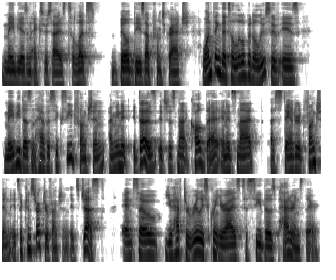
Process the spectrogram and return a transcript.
maybe as an exercise to let's build these up from scratch one thing that's a little bit elusive is maybe doesn't have a succeed function. I mean, it, it does, it's just not called that, and it's not a standard function, it's a constructor function. It's just. And so you have to really squint your eyes to see those patterns there.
